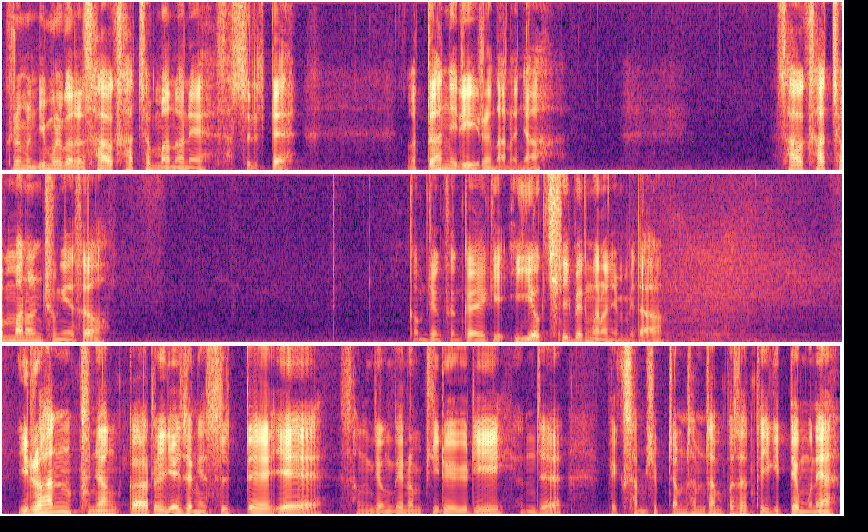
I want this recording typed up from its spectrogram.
그러면 이 물건을 4억 4천만 원에 샀을 때 어떠한 일이 일어나느냐? 4억 4천만 원 중에서 감정평가액이 2억 7백만 원입니다. 이러한 분양가를 예정했을 때에 상정되는 비료율이 현재 130.33%이기 때문에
